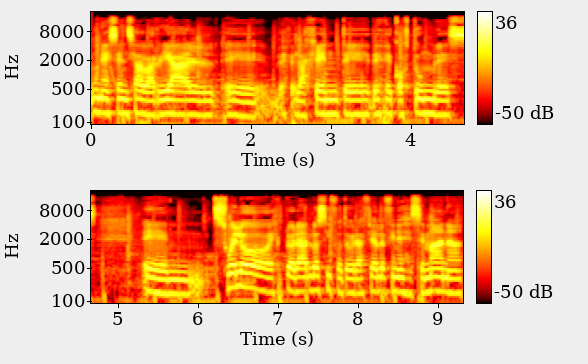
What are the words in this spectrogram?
una esencia barrial eh, desde la gente, desde costumbres. Em, suelo explorarlos y fotografiar los fines de semana,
